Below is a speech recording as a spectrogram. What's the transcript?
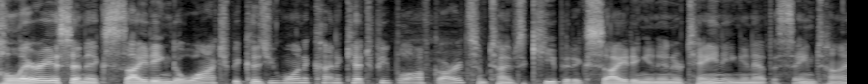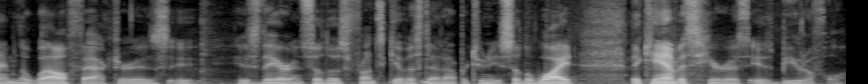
hilarious and exciting to watch because you want to kind of catch people off guard sometimes to keep it exciting and entertaining, and at the same time, the wow factor is. Is there, and so those fronts give us that opportunity. So the wide, the canvas here is, is beautiful.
